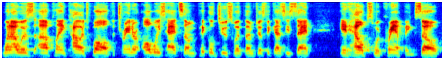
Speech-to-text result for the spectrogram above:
when I was uh, playing college ball. The trainer always had some pickle juice with them just because he said it helps with cramping. So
